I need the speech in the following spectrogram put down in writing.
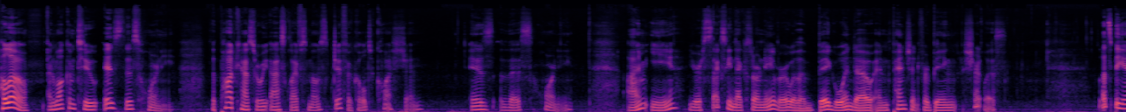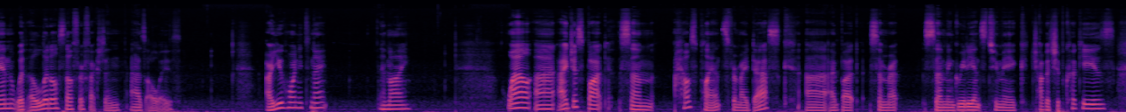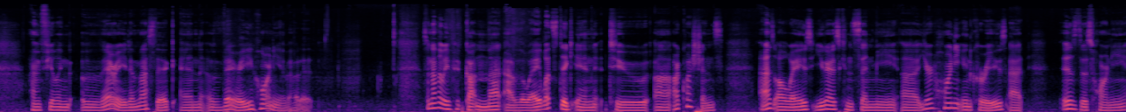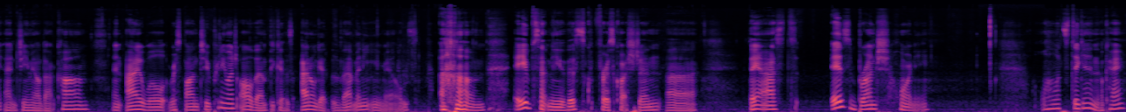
Hello, and welcome to Is This Horny? The podcast where we ask life's most difficult question Is this horny? I'm E, your sexy next door neighbor with a big window and penchant for being shirtless. Let's begin with a little self reflection, as always. Are you horny tonight? Am I? Well, uh, I just bought some houseplants for my desk. Uh, I bought some re- some ingredients to make chocolate chip cookies. I'm feeling very domestic and very horny about it. So now that we've gotten that out of the way, let's dig into uh, our questions. As always, you guys can send me uh, your horny inquiries at isthishorny at gmail.com and I will respond to pretty much all of them because I don't get that many emails. Um, Abe sent me this first question. Uh, they asked, Is brunch horny? Well, let's dig in, okay?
